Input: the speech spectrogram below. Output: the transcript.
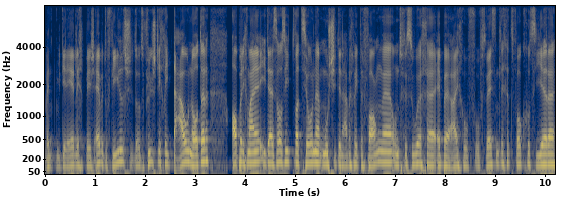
wenn du mit dir ehrlich bist, eben, du fühlst, du fühlst dich ein bisschen down, oder? Aber ich meine, in solchen Situationen musst du dich dann einfach wieder fangen und versuchen, eben eigentlich auf, auf das Wesentliche zu fokussieren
